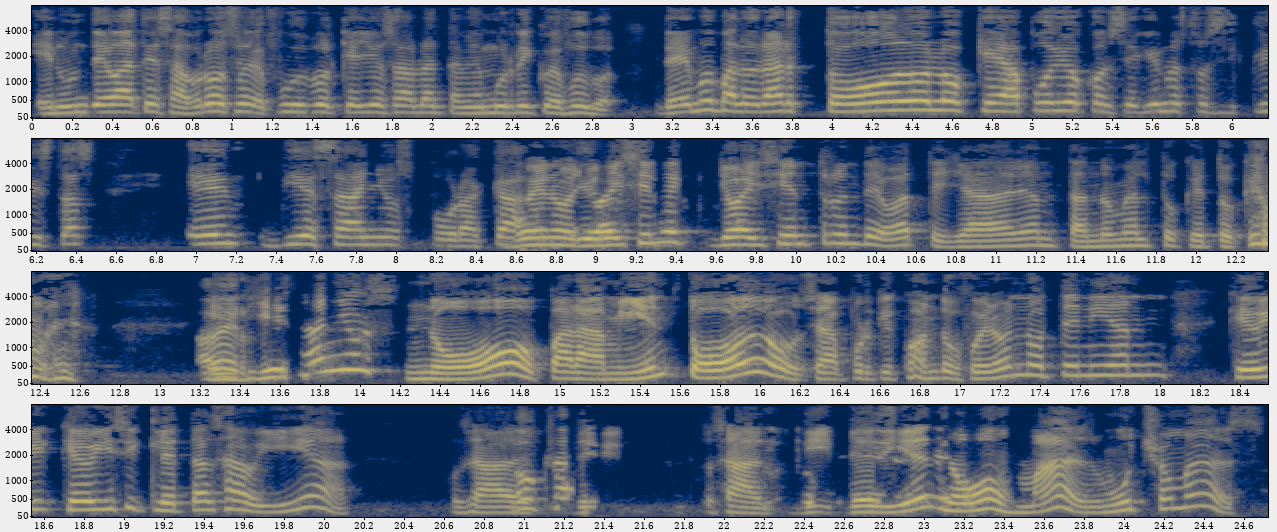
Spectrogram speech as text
en un debate sabroso de fútbol que ellos hablan también muy rico de fútbol. Debemos valorar todo lo que ha podido conseguir nuestros ciclistas en 10 años por acá. Bueno, yo ahí sí le- yo ahí sí entro en debate, ya adelantándome al toque toque mañana. A ¿En ver. 10 años? No, para mí en todo, o sea, porque cuando fueron no tenían qué, qué bicicletas había. O sea, No, claro. de, o sea, de, de 10 no, más, mucho más.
